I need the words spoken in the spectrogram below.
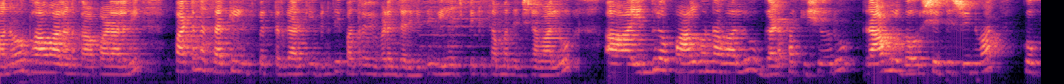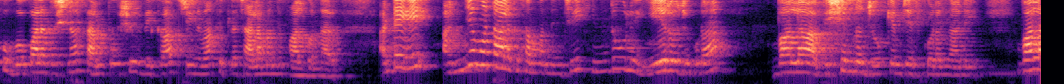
మనోభావాలను కాపాడాలని పట్టణ సర్కిల్ ఇన్స్పెక్టర్ గారికి వినతి పత్రం ఇవ్వడం జరిగింది. విహెచ్పికి సంబంధించిన వాళ్ళు. ఇందులో పాల్గొన్న వాళ్ళు గడప కిషోరు రాములు గౌరిశెట్టి శ్రీనివాస్ కొక్కు గోపాలకృష్ణ సంతోష్ వికాస్ శ్రీనివాస్ ఇట్లా చాలామంది పాల్గొన్నారు. అంటే అన్యమతాలకు సంబంధించి హిందువులు ఏ రోజు కూడా వాళ్ళ విషయంలో జోక్యం చేసుకోవడం కానీ వాళ్ళ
